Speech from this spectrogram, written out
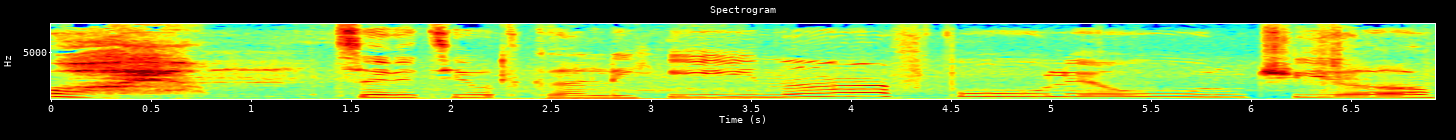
Ой, цветет калина в поле у ручья.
